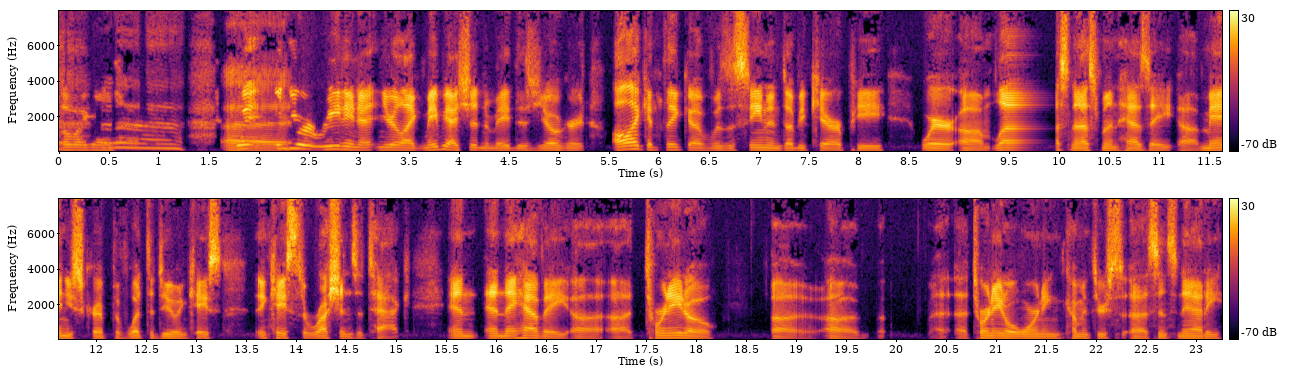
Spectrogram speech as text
Oh my god. uh, when, when you were reading it and you're like, maybe I shouldn't have made this yogurt. All I could think of was a scene in WKRP where um, Les Nessman has a uh, manuscript of what to do in case in case the Russians attack, and and they have a, uh, a tornado. Uh, uh, a, a tornado warning coming through uh, Cincinnati,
